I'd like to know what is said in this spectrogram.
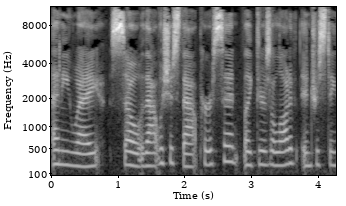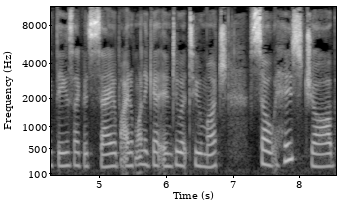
anyway, so that was just that person. Like there's a lot of interesting things I could say, but I don't want to get into it too much. So his job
